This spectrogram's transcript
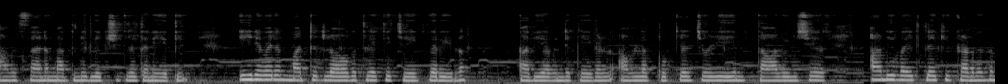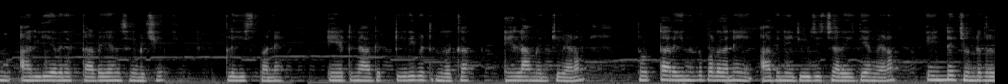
അവസാനം അതിന്റെ ലക്ഷ്യത്തിൽ തന്നെ എത്തി. ഇരുവരും മറ്റൊരു ലോകത്തിലേക്ക് ചേക്കേറിയിരുന്നു. പതി അവന്റെ കൈകൾ അവളുടെ പൊക്കിൽ ചൊഴിയും താലൊലിച്ച് അടിവയറ്റിലേക്ക് കടന്നതും അല്ലി അവനെ തടയാൻ ശ്രമിച്ചു. പ്ലീസ് പൊന്നെ ഏട്ടനാകെ പിടി വിട്ട് നിൽക്ക എല്ലാം എനിക്ക് വേണം. തൊട്ടറിയുന്നത് പോലെ തന്നെ അതിനെ രുചിച്ചറിയുകയും വേണം. എന്റെ ചുണ്ടുകൾ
